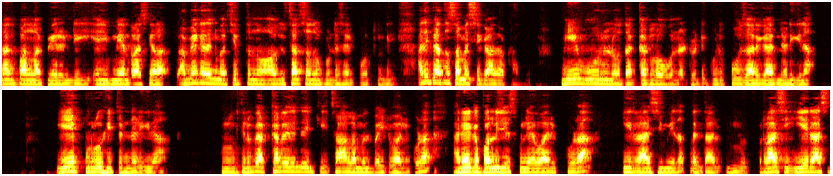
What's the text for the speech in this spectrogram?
నాది పాలన పేరండి. మేము మీన అవే కదండి మరి చెప్తున్నాం. అవి చదువుకుంటే సరిపోతుంది. అది పెద్ద సమస్య కాదో కాదు. మీ ఊరిలో దగ్గరలో ఉన్నటువంటి గుడి పూజారి గారిని అడిగినా ఏ పురోహితుడిని అడిగినా పురోహితులు అక్కర్లేదండి దీనికి చాలామంది బయట వాళ్ళు కూడా అనేక పనులు చేసుకునే వారికి కూడా ఈ రాశి మీద ఫలితాలు రాశి ఏ రాశి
